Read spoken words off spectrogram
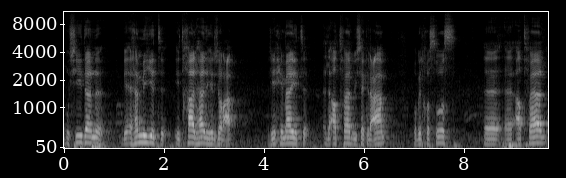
مشيدا بأهمية إدخال هذه الجرعة في حماية الأطفال بشكل عام وبالخصوص أطفال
